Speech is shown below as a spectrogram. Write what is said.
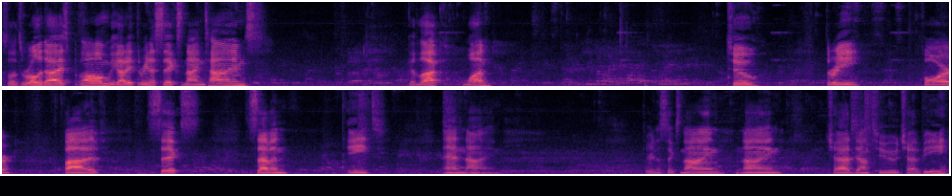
So let's roll the dice. Boom. We got a 3 and a 6 nine times. Good luck. One, two, three, four, five, six, seven, eight, and nine. Three to six, nine, nine. Chad down to Chad B.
